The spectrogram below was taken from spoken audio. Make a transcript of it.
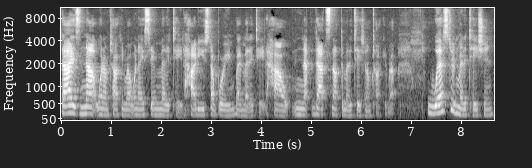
that is not what I'm talking about when I say meditate. How do you stop worrying by meditate? How not, that's not the meditation I'm talking about. Western meditation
